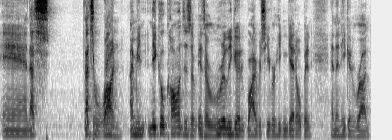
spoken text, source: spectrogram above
And that's that's a run. I mean, Nico Collins is a is a really good wide receiver. He can get open and then he can run,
